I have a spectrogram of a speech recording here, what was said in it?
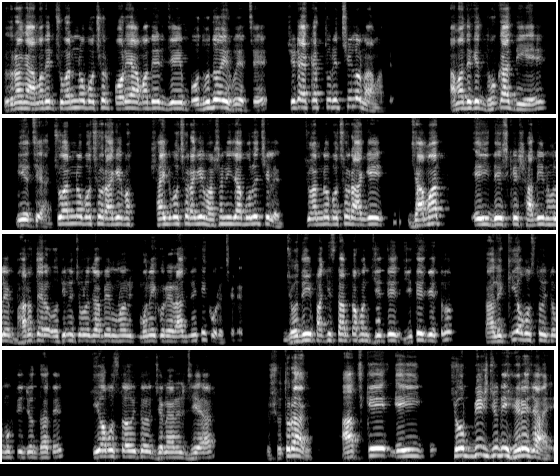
সুতরাং আমাদের চুয়ান্ন বছর পরে আমাদের যে বোধোদয় হয়েছে, সেটা একাত্তরে ছিল না আমাদের। আমাদেরকে ধোকা দিয়ে নিয়েছে। চুয়ান্ন বছর আগে ষাট বছর আগে ভাসানি যা বলেছিলেন, চুয়ান্ন বছর আগে জামাত এই দেশকে স্বাধীন হলে ভারতের অধীনে চলে যাবে মনে- করে রাজনীতি করেছিলেন। যদি পাকিস্তান তখন জিতে জিতে যেত, তাহলে কি অবস্থা হইতো মুক্তিযোদ্ধাদের? কি অবস্থা হইতো জেনারেল জিয়ার সুতরাং আজকে এই চব্বিশ যদি হেরে যায়,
